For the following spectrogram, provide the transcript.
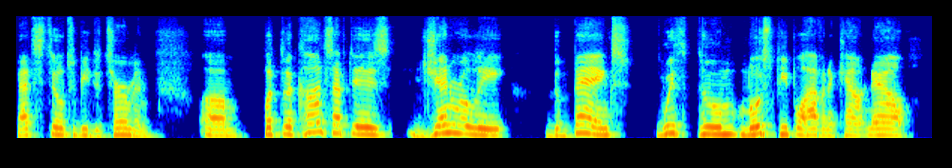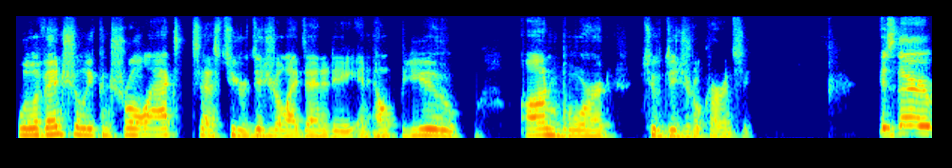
That's still to be determined. Um, but the concept is generally the banks with whom most people have an account now will eventually control access to your digital identity and help you onboard to digital currency is there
